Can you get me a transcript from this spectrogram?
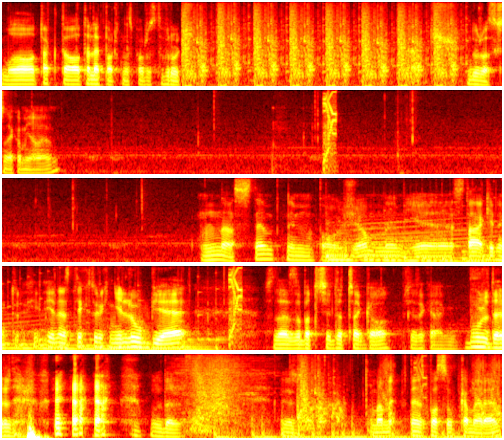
Bo tak to teleport nas po prostu wróci. Dużo skrzynek ominąłem. Następnym poziomem jest. Tak, jeden, jeden z tych, których nie lubię. Zaraz zobaczycie dlaczego. Będzie taka boulder. boulder. Wiesz, Mamy w ten sposób kamerę.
